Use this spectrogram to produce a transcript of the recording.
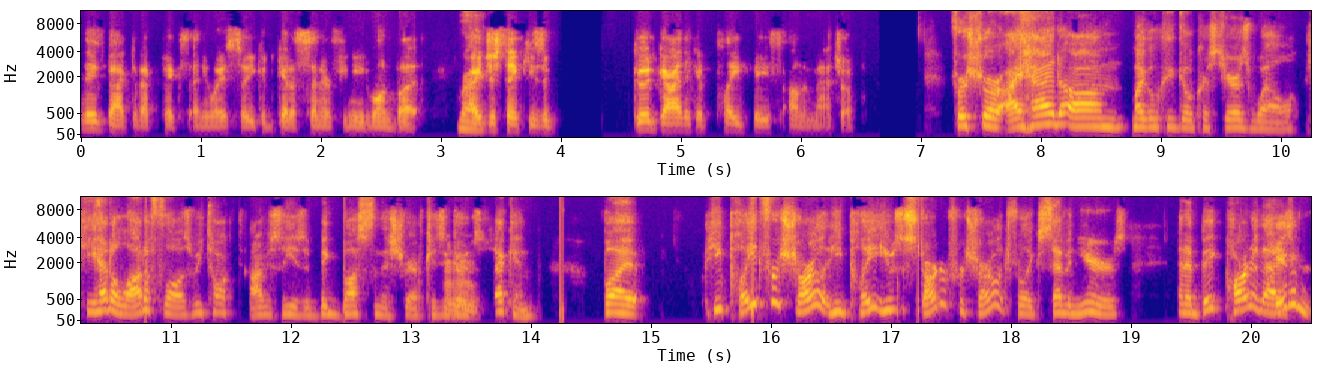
they've back to back picks anyway, so you could get a center if you need one, but Right. I just think he's a good guy that could play based on the matchup. For sure. I had um Michael Kidd Gilchrist here as well. He had a lot of flaws. We talked obviously he's a big bust in this draft because he Mhm. goes second. But he played for Charlotte. He played he was a starter for Charlotte for like seven years. And a big part of that He is had a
